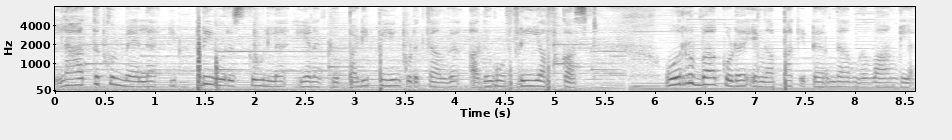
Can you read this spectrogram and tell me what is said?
எல்லாத்துக்கும் மேலே இப்படி ஒரு ஸ்கூலில் எனக்கு படிப்பையும் கொடுத்தாங்க அதுவும் ஃப்ரீ ஆஃப் காஸ்ட் ஒரு ரூபா கூட எங்கள் அப்பா கிட்ட இருந்து அவங்க வாங்கலை.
